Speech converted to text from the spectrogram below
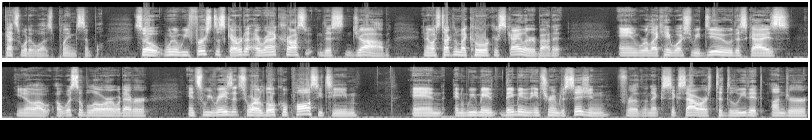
That's what it was, plain and simple. So when we first discovered it, I ran across this job, and I was talking to my coworker Skylar about it, and we're like, "Hey, what should we do? This guy's, you know, a, a whistleblower or whatever." And so we raised it to our local policy team, and and we made they made an interim decision for the next six hours to delete it under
